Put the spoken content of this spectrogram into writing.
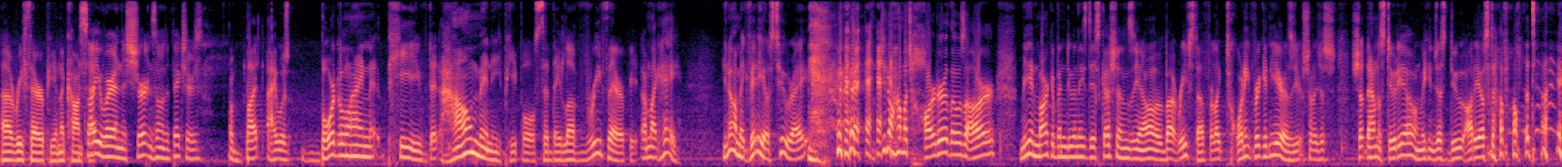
uh, reef therapy and the content. I saw you wearing the shirt in some of the pictures. But I was borderline peeved at how many people said they love reef therapy. I'm like, hey, You know, I make videos too, right? Do you know how much harder those are? Me and Mark have been doing these discussions, you know, about reef stuff for like 20 freaking years. You- Should I just shut down the studio and we can just do audio stuff all the time?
